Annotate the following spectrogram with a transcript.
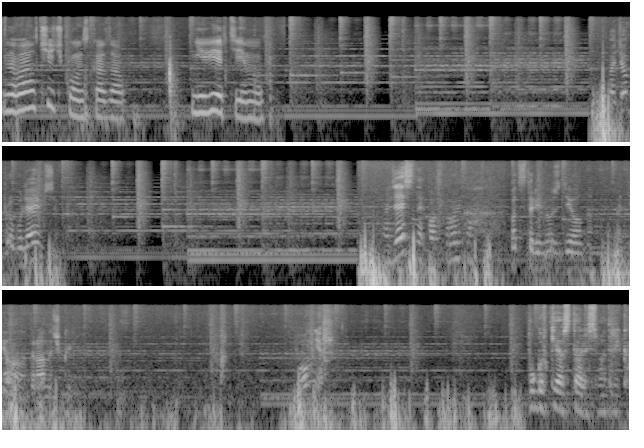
На волчичку он сказал. Не верьте ему. Пойдем прогуляемся. Хозяйственная постройка. Под старину сделана. Отделана драночкой. Помнишь? Пуговки остались, смотри-ка.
